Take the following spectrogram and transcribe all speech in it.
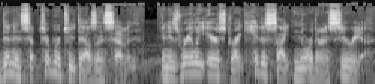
then in September 2007, an Israeli airstrike hit a site in northern Syria.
